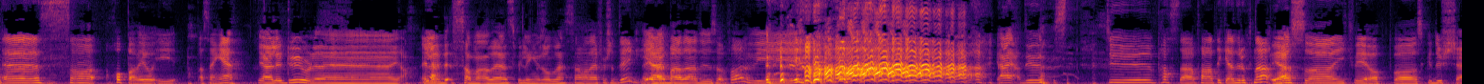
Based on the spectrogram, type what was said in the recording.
Uh, så hoppa vi jo i bassenget. Ja, eller du gjorde det Ja. Eller Ja. det, samme av det, spiller ingen rolle. Samme av det, fortsatt digg. Jeg bada, du så på. Vi Ja, ja, du Du passa på at ikke jeg drukna, Ja. og så gikk vi opp og skulle dusje.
